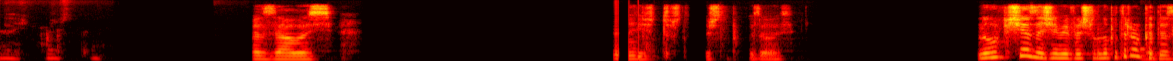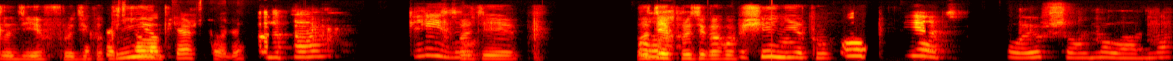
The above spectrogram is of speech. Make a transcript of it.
То есть просто. Казалось. Надеюсь, то, что точно показалось. Ну, вообще, зачем я вышел на патруль, когда злодеев вроде Это как что, нет? вообще, что ли? Это Лиза. Злодеев. Злодеев вроде как вообще нету. Нет. Ой, ушел, ну ладно.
